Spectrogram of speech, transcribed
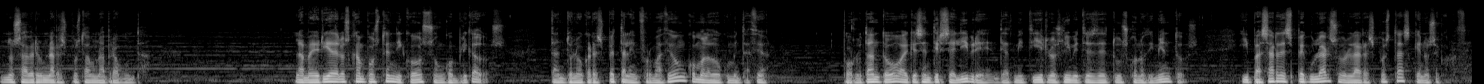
no saber una respuesta a una pregunta. La mayoría de los campos técnicos son complicados, tanto en lo que respecta a la información como a la documentación. Por lo tanto, hay que sentirse libre de admitir los límites de tus conocimientos y pasar de especular sobre las respuestas que no se conocen.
